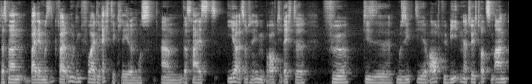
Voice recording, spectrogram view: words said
dass man bei der Musikwahl unbedingt vorher die Rechte klären muss. Ähm, das heißt, ihr als Unternehmen braucht die Rechte für diese Musik, die ihr braucht. Wir bieten natürlich trotzdem an,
